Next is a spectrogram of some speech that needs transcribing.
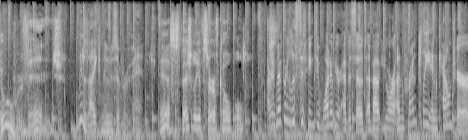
Ooh, revenge. We like news of revenge. Yes, especially if served cold. I remember listening to one of your episodes about your unfriendly encounter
